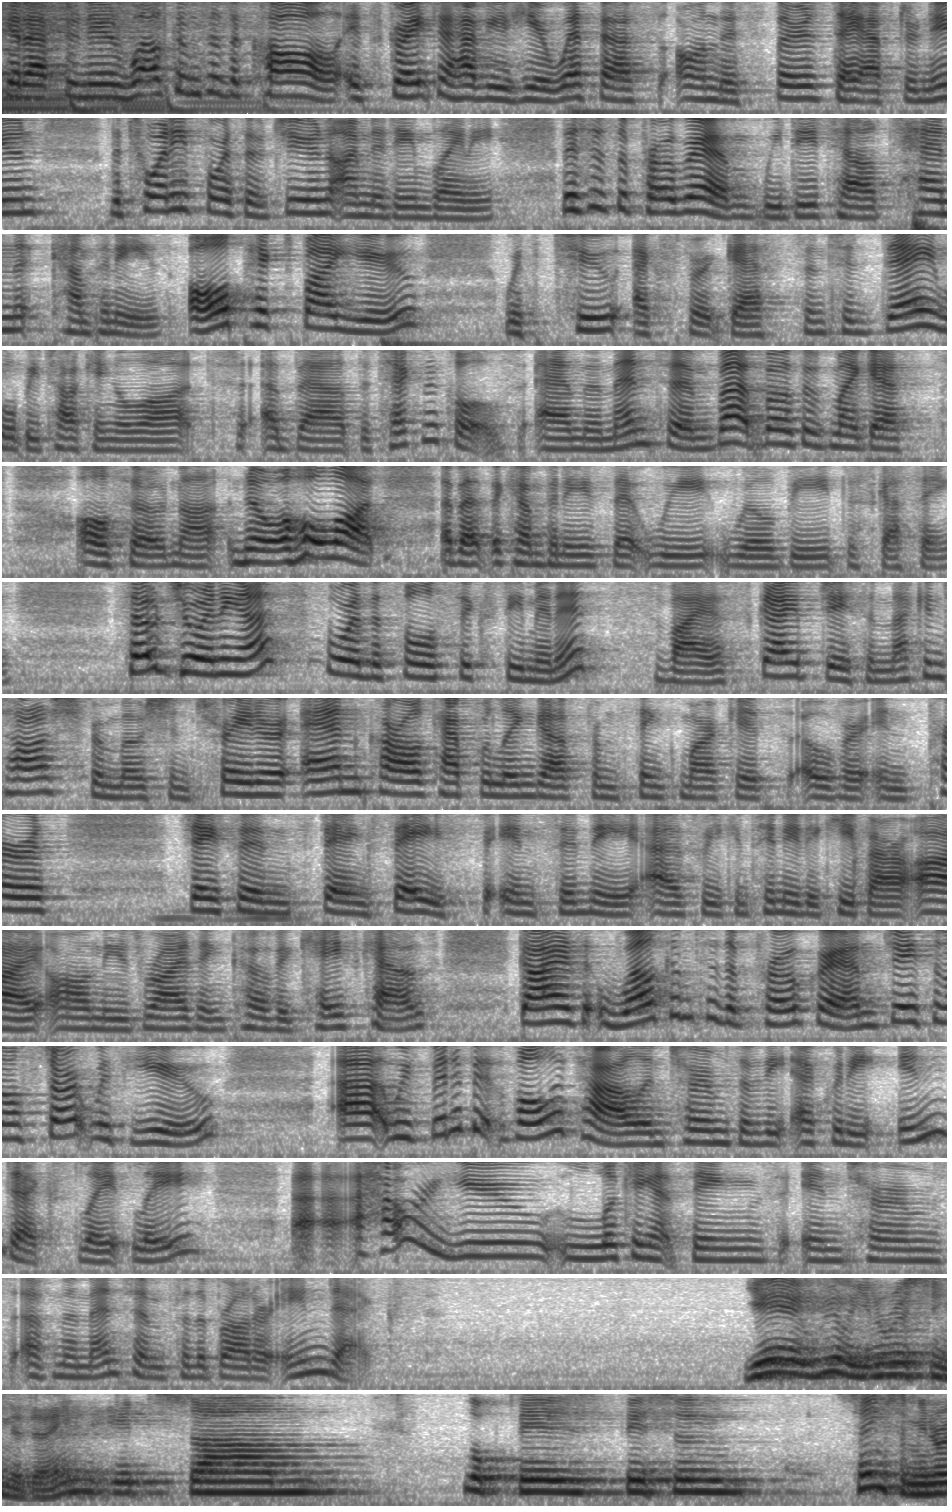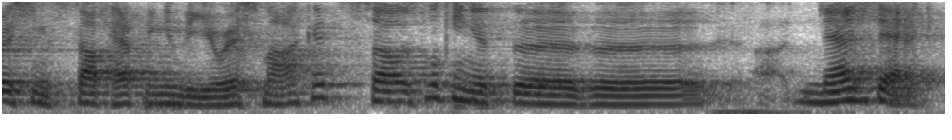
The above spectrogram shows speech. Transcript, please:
Good afternoon. Welcome to the call. It's great to have you here with us on this Thursday afternoon, the 24th of June. I'm Nadine Blayney. This is the program we detail 10 companies, all picked by you with two expert guests. And today we'll be talking a lot about the technicals and momentum, but both of my guests also not know a whole lot about the companies that we will be discussing. So, joining us for the full 60 minutes via Skype, Jason McIntosh from Motion Trader and Carl Capolingua from Think Markets over in Perth. Jason staying safe in Sydney as we continue to keep our eye on these rising COVID case counts. Guys, welcome to the program. Jason, I'll start with you. Uh, we've been a bit volatile in terms of the equity index lately. Uh, how are you looking at things in terms of momentum for the broader index? Yeah, really interesting, Nadine. It's um, look, there's there's some seeing some interesting stuff happening in the US markets. So I was looking at the the uh, Nasdaq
